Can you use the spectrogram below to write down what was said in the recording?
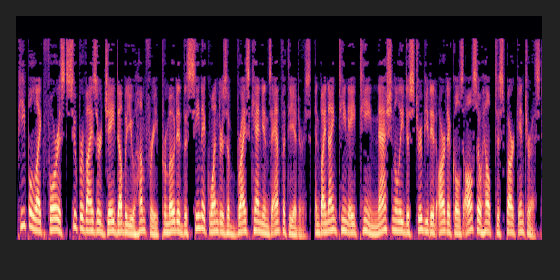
People like forest supervisor J. W. Humphrey promoted the scenic wonders of Bryce Canyon's amphitheaters, and by 1918 nationally distributed articles also helped to spark interest.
